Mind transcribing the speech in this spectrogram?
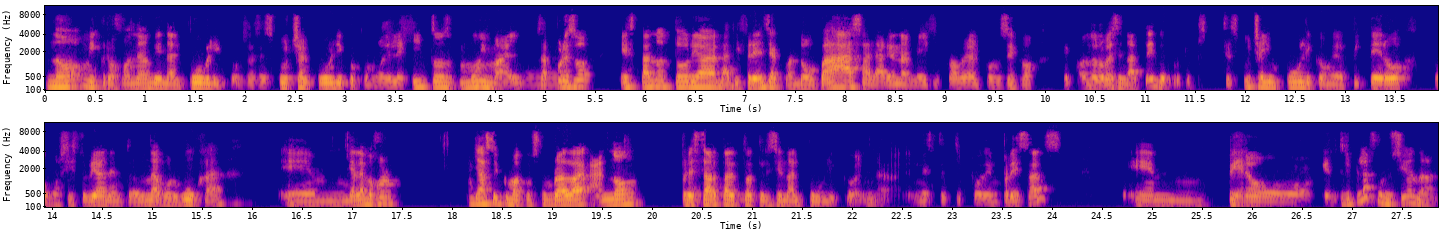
no microfonean bien al público, o sea, se escucha al público como de lejitos muy mal, o sea, por eso es tan notoria la diferencia cuando vas a la Arena México a ver el consejo, que cuando lo ves en la tele, porque pues, se escucha ahí un público medio pitero, como si estuvieran dentro de una burbuja. Eh, y a lo mejor ya estoy como acostumbrado a, no prestar tanta atención al público en, este tipo de empresas. Em, pero el triple funciona.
